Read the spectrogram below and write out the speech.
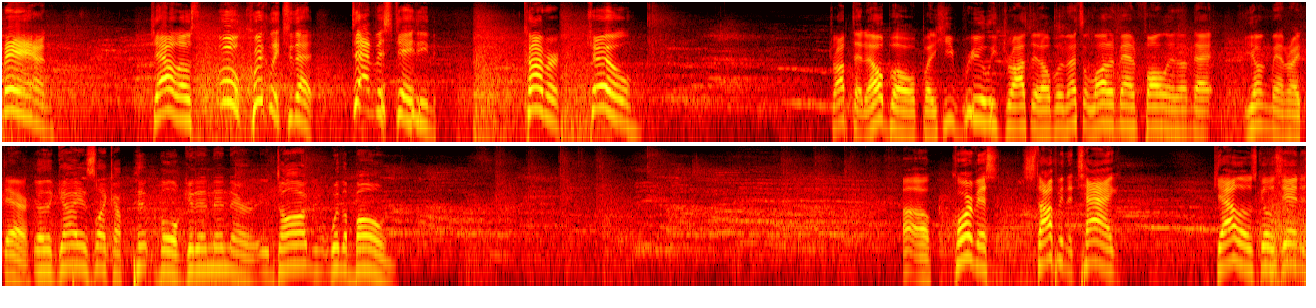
man. Gallows, ooh, quickly to that devastating cover. Two. Dropped that elbow, but he really dropped that elbow. And that's a lot of man falling on that young man right there. Know, the guy is like a pit bull getting in there, dog with a bone. Uh oh. Corvus stopping the tag. Gallows goes in. Uh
